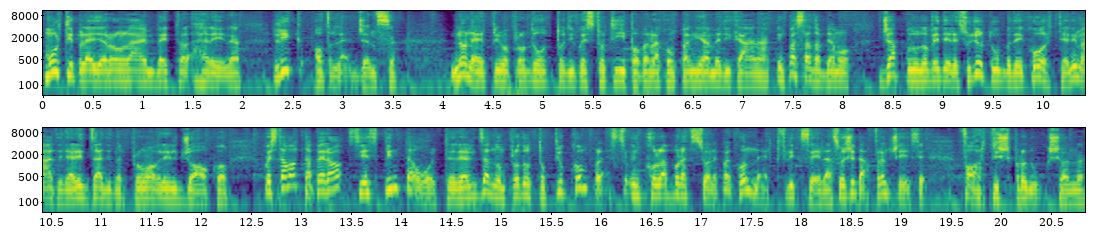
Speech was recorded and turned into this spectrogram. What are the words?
multiplayer online battle arena League of Legends non è il primo prodotto di questo tipo per la compagnia americana. In passato abbiamo già potuto vedere su YouTube dei corti animati realizzati per promuovere il gioco. Questa volta però si è spinta oltre, realizzando un prodotto più complesso in collaborazione poi con Netflix e la società francese Fortish Production.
